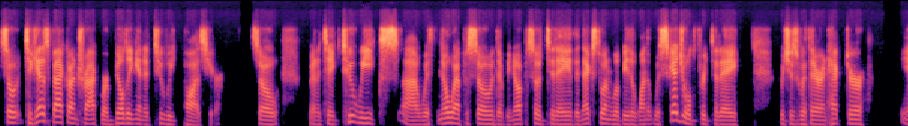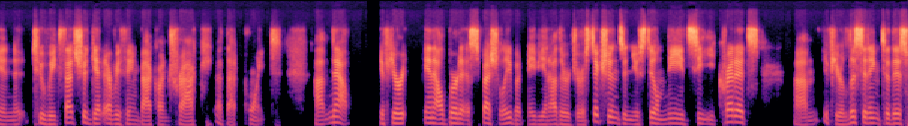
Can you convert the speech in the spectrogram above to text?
So to get us back on track, we're building in a two-week pause here. So we're going to take two weeks uh, with no episode. There'll be no episode today. The next one will be the one that was scheduled for today, which is with Aaron Hector in two weeks. That should get everything back on track at that point. Um, now, if you're in Alberta especially, but maybe in other jurisdictions, and you still need CE credits. Um, if you're listening to this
